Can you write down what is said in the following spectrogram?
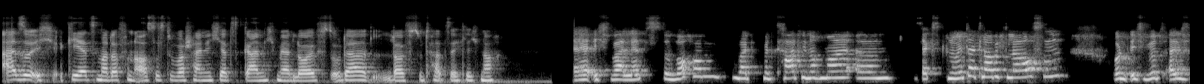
Also ich gehe jetzt mal davon aus, dass du wahrscheinlich jetzt gar nicht mehr läufst, oder läufst du tatsächlich noch? Äh, ich war letzte Woche mit, mit Kathi nochmal ähm, sechs Kilometer, glaube ich, laufen. Und ich würde, also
